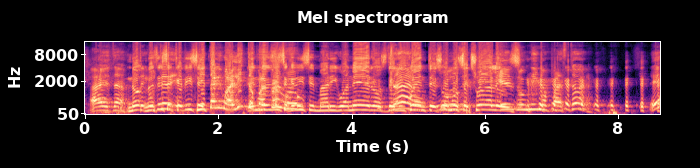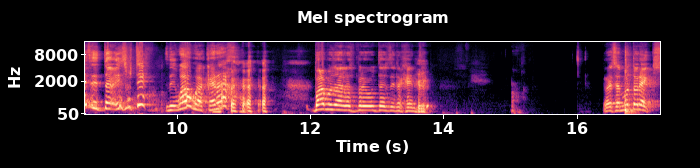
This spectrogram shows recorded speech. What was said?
Dios! Ahí está. No, no es ese que dice. Y está igualito, Eh, No es ese que dice marihuaneros, delincuentes, es- homosexuales. Es un niño pastor. Está- es usted, de guagua, carajo. Vamos a las preguntas de la gente. Gracias, Motorex.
